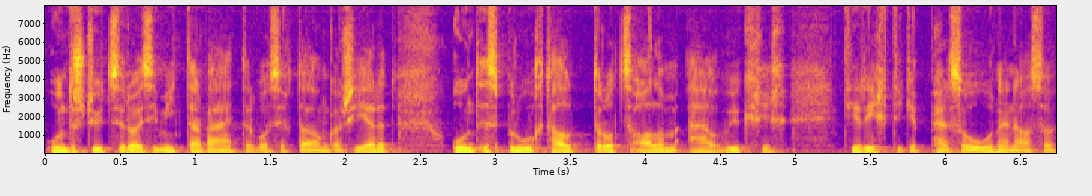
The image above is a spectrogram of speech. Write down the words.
unterstützen unsere Mitarbeiter, die sich da engagieren. Und es braucht halt trotz allem auch wirklich die richtigen Personen, also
